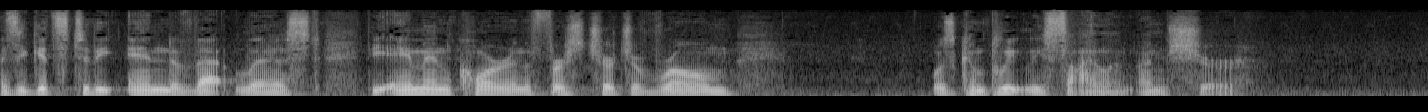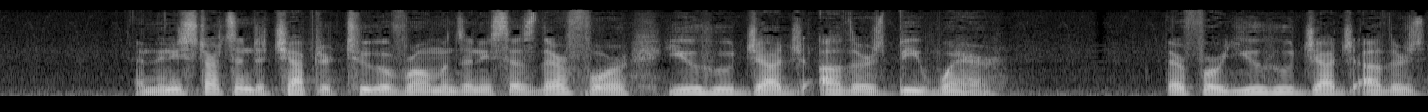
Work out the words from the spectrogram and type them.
As he gets to the end of that list, the Amen corner in the first church of Rome was completely silent, I'm sure. And then he starts into chapter 2 of Romans and he says, Therefore, you who judge others, beware. Therefore, you who judge others,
